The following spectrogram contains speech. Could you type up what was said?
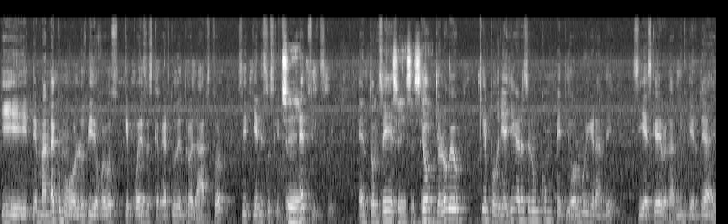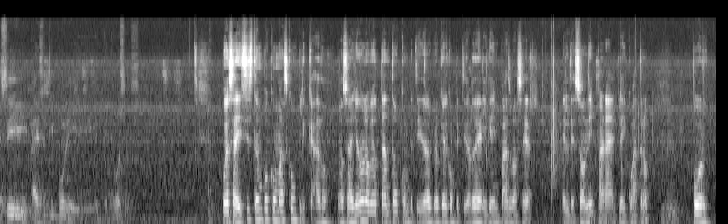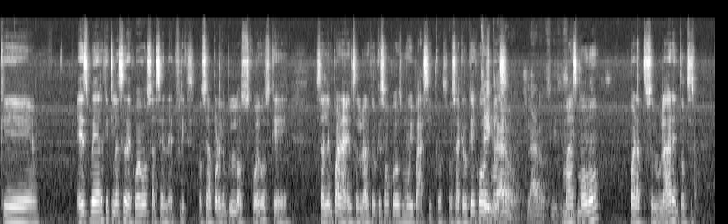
y te manda como los videojuegos que puedes descargar tú dentro de la App Store si tienes suscripción Sí. de Netflix, güey. Entonces, Sí, sí, sí. yo, yo lo veo que podría llegar a ser un competidor muy grande si es que de verdad le invierte a ese, a ese tipo de, de negocios. Pues ahí sí está un poco más complicado. O sea, yo no lo veo tanto competidor. Creo que el competidor del Game Pass va a ser el de Sony para el Play 4. Porque es ver qué clase de juegos hace Netflix. O sea, por ejemplo, los juegos que salen para el celular creo que son juegos muy básicos. O sea, creo que hay juegos Sí, más, claro, claro, sí, sí, sí. más momo para tu celular. Entonces,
